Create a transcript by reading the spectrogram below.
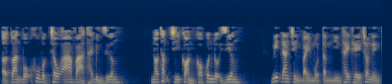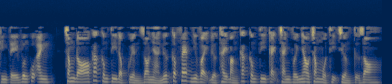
ở toàn bộ khu vực châu Á và Thái Bình Dương. Nó thậm chí còn có quân đội riêng. Mít đang trình bày một tầm nhìn thay thế cho nền kinh tế vương quốc Anh, trong đó các công ty độc quyền do nhà nước cấp phép như vậy được thay bằng các công ty cạnh tranh với nhau trong một thị trường tự do.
